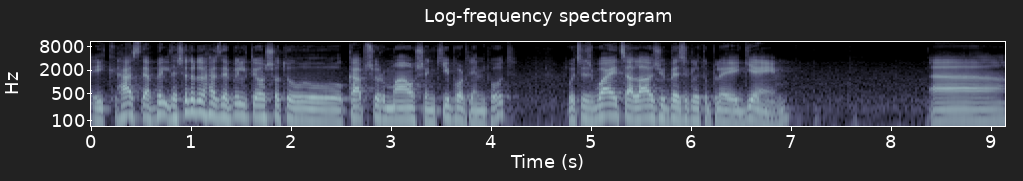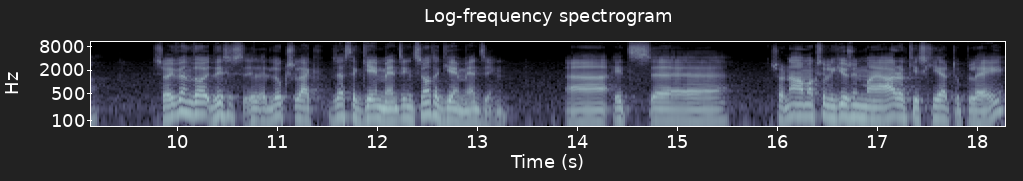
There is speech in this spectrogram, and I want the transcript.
it has the ability. The shader has the ability also to capture mouse and keyboard input, which is why it allows you basically to play a game. Uh, so even though this is, it looks like just a game engine, it's not a game engine. Uh, it's uh, so now I'm actually using my arrow keys here to play.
